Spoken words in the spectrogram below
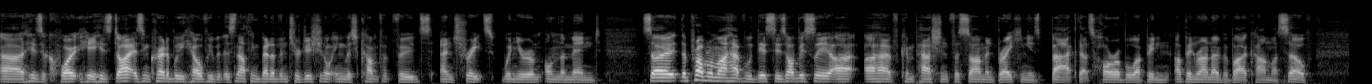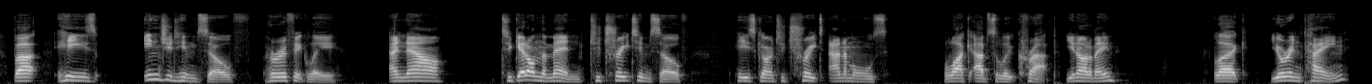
Uh, here's a quote here: "His diet is incredibly healthy, but there's nothing better than traditional English comfort foods and treats when you're on, on the mend." So the problem I have with this is obviously I, I have compassion for Simon breaking his back. That's horrible. I've been I've been run over by a car myself, but he's injured himself horrifically, and now to get on the men, to treat himself, he's going to treat animals like absolute crap. You know what I mean? Like, You're in pain.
